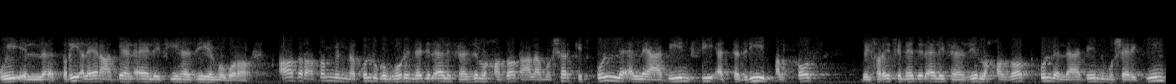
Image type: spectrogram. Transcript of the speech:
والطريقة اللي هيلعب بها الأهلي في هذه المباراة. أقدر أطمن كل جمهور النادي الأهلي في هذه اللحظات على مشاركة كل اللاعبين في التدريب الخاص بفريق النادي الأهلي في هذه اللحظات. كل اللاعبين المشاركين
